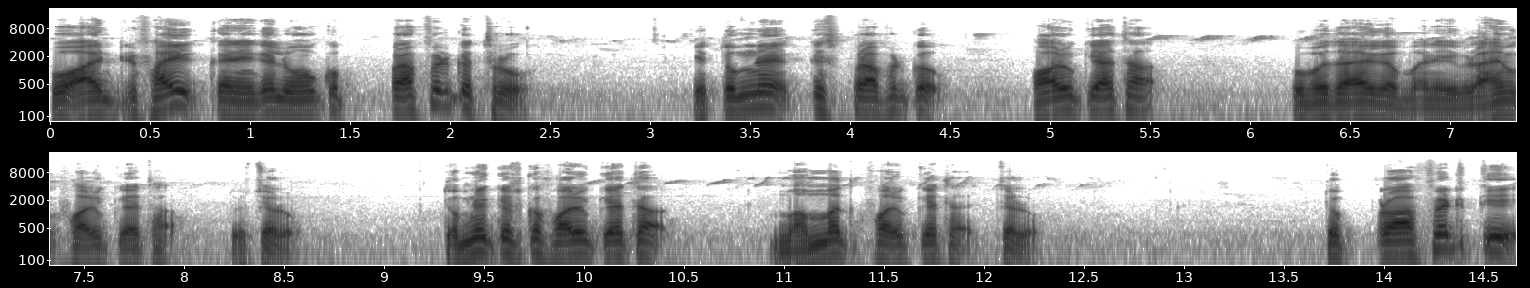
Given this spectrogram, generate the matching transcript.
وہ آئیڈینٹیفائی کریں گے لوگوں کو پرافٹ کے تھرو کہ تم نے کس پرافٹ کو فالو کیا تھا۔ وہ بتائے گا، میں نے ابراہیم کو فالو کیا تھا، تو چلو۔ تم نے کس کو فالو کیا تھا؟ محمد کو فالو کیا تھا، چلو۔ تو پرافٹ کی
